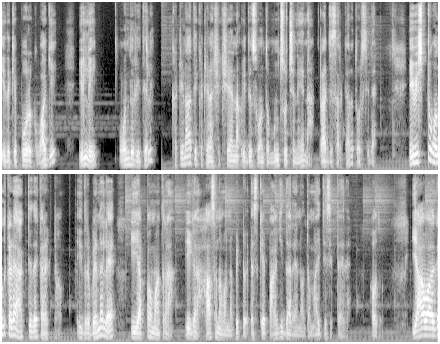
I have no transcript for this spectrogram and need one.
ಇದಕ್ಕೆ ಪೂರಕವಾಗಿ ಇಲ್ಲಿ ಒಂದು ರೀತಿಯಲ್ಲಿ ಕಠಿಣಾತಿ ಕಠಿಣ ಶಿಕ್ಷೆಯನ್ನು ವಿಧಿಸುವಂಥ ಮುನ್ಸೂಚನೆಯನ್ನು ರಾಜ್ಯ ಸರ್ಕಾರ ತೋರಿಸಿದೆ. ಇವಿಷ್ಟು ಒಂದು ಕಡೆ ಆಗ್ತಿದೆ ಕರೆಕ್ಟು. ಇದ್ರ ಬೆನ್ನಲ್ಲೇ ಈ ಅಪ್ಪ ಮಾತ್ರ ಈಗ ಹಾಸನವನ್ನು ಬಿಟ್ಟು ಎಸ್ಕೇಪ್ ಆಗಿದ್ದಾರೆ ಅನ್ನುವಂಥ ಮಾಹಿತಿ ಸಿಗ್ತಾ ಇದೆ. ಹೌದು. ಯಾವಾಗ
